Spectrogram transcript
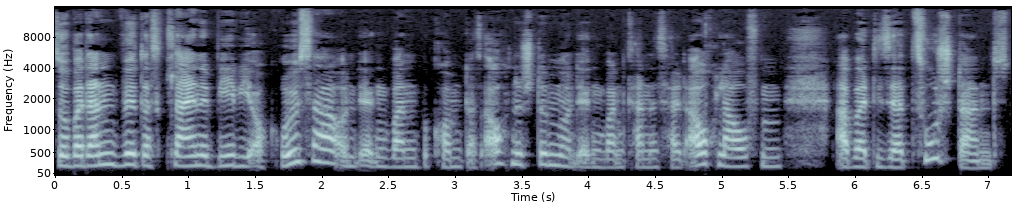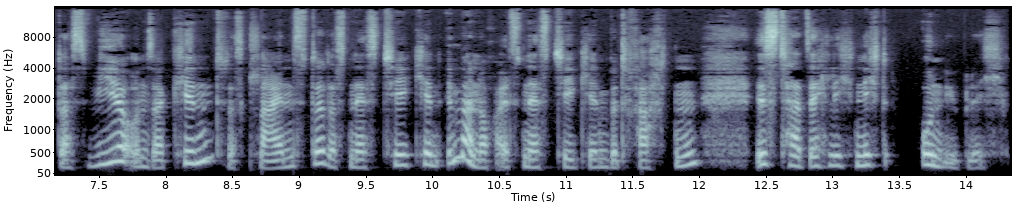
So, aber dann wird das kleine Baby auch größer und irgendwann bekommt das auch eine Stimme und irgendwann kann es halt auch laufen. Aber dieser Zustand, dass wir unser Kind, das Kleinste, das Nesthäkchen, immer noch als Nesthäkchen betrachten, ist tatsächlich nicht unüblich.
